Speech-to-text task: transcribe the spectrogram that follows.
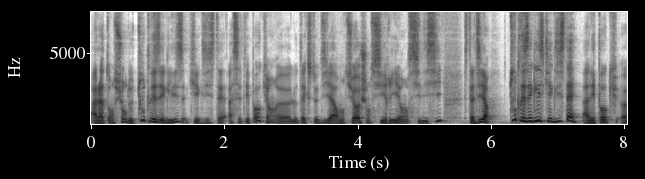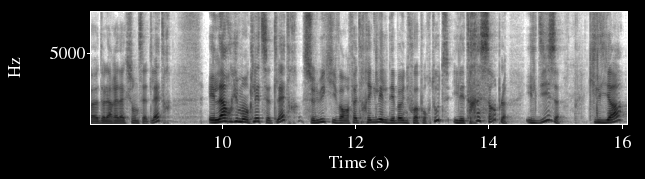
à l'attention de toutes les églises qui existaient à cette époque. Hein. Euh, le texte dit à Antioche, en Syrie et en Cilicie, c'est-à-dire toutes les églises qui existaient à l'époque euh, de la rédaction de cette lettre. Et l'argument clé de cette lettre, celui qui va en fait régler le débat une fois pour toutes, il est très simple. Ils disent qu'il y a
